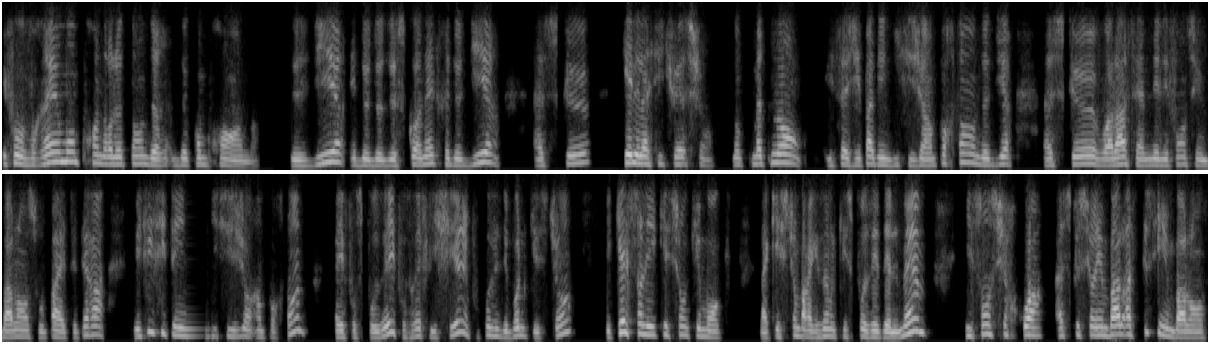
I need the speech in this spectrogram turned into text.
il faut vraiment prendre le temps de, comprendre, de se dire et de, de, se connaître et de dire est-ce que quelle est la situation. Donc maintenant, Il ne s'agit pas d'une décision importante de dire est-ce que voilà, c'est un éléphant, c'est une balance ou pas, etc. Mais si c'était une décision importante, ben, il faut se poser, il faut se réfléchir, il faut poser des bonnes questions. Et quelles sont les questions qui manquent? La question, par exemple, qui se posait d'elle-même, ils sont sur quoi? Est-ce que c'est une balance?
